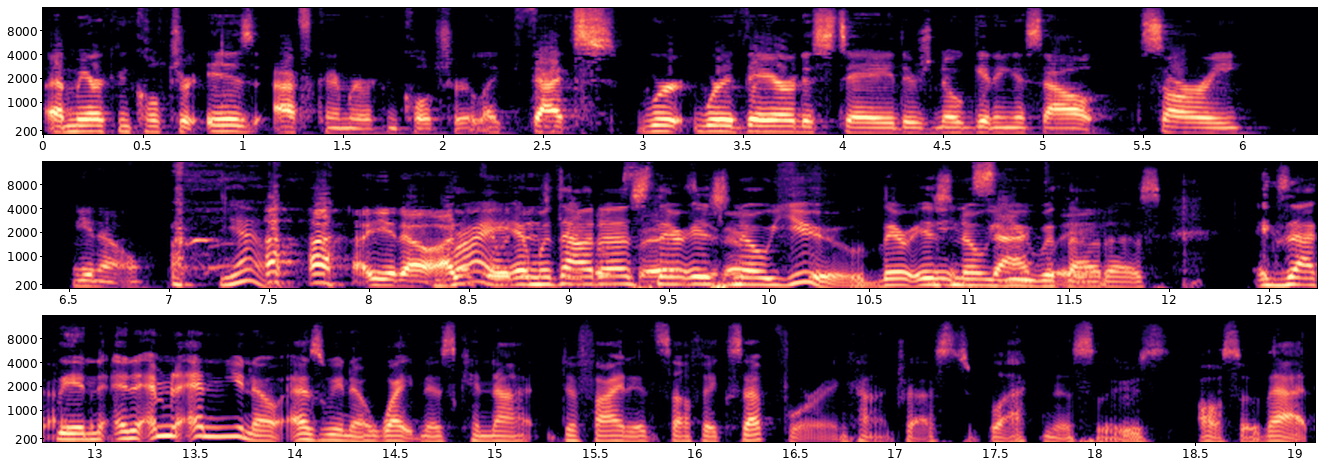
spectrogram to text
American culture is African American culture. Like that's we're we're there to stay. There's no getting us out. Sorry, you know. Yeah. you know. right. And without us, friends, there is you know? no you. There is exactly. no you without us. Exactly. And, and, and, and, you know, as we know, whiteness cannot define itself except for in contrast to blackness. So there's also that.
